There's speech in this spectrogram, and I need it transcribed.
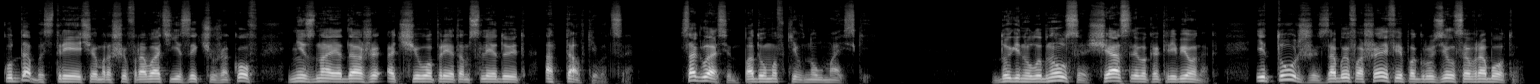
куда быстрее, чем расшифровать язык чужаков, не зная даже, от чего при этом следует отталкиваться». «Согласен», — подумав, кивнул Майский. Дугин улыбнулся, счастливо, как ребенок, и тут же, забыв о шефе, погрузился в работу.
